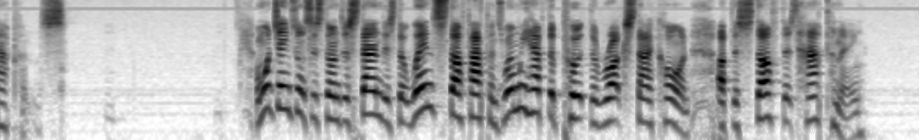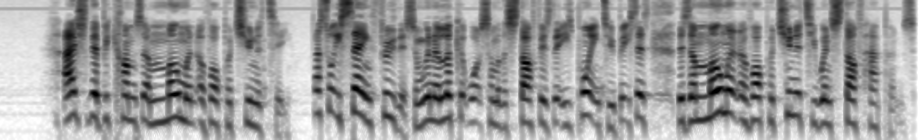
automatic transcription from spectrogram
happens. And what James wants us to understand is that when stuff happens, when we have to put the rucksack on of the stuff that's happening, actually there becomes a moment of opportunity. That's what he's saying through this. And we're going to look at what some of the stuff is that he's pointing to. But he says there's a moment of opportunity when stuff happens,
